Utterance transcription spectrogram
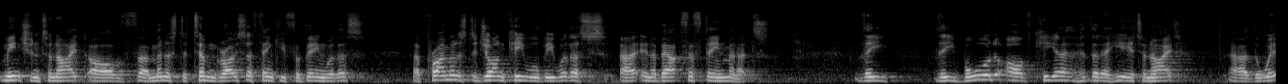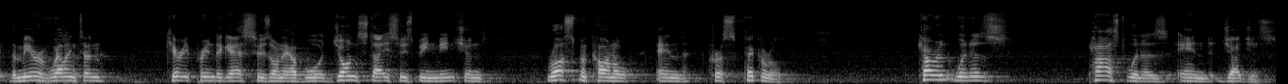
mention tonight of uh, Minister Tim Groser. Thank you for being with us. Uh, Prime Minister John Key will be with us uh, in about 15 minutes. The, the board of Kea that are here tonight, uh, the, the Mayor of Wellington, Kerry Prendergast, who's on our board, John Stace, who's been mentioned, Ross McConnell, and Chris Pickerel. Current winners, past winners, and judges.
